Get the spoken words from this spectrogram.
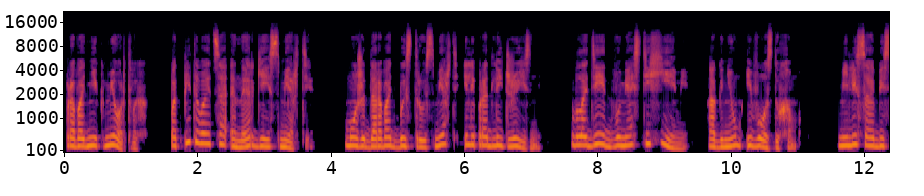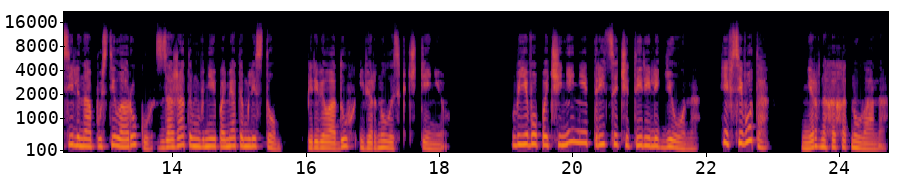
проводник мертвых, подпитывается энергией смерти, может даровать быструю смерть или продлить жизнь, владеет двумя стихиями — огнем и воздухом». Мелиса обессиленно опустила руку с зажатым в ней помятым листом, перевела дух и вернулась к чтению. В его подчинении 34 легиона. И всего-то...» — нервно хохотнула она.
